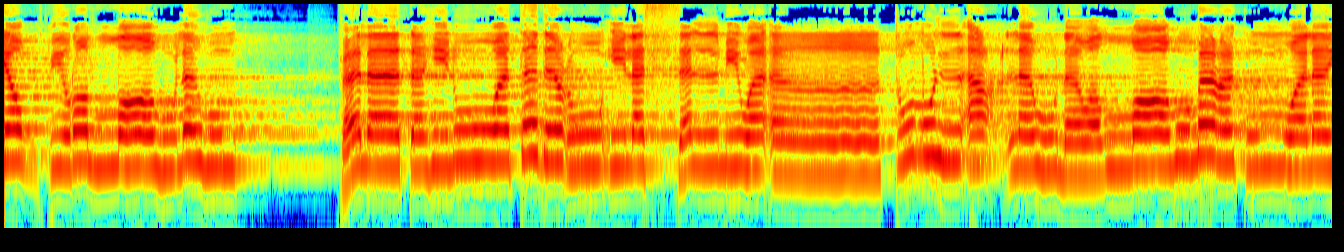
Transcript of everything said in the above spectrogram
يغفر الله لهم فلا تهنوا وتدعوا إلى السلم وأنتم الاعلون والله معكم ولن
